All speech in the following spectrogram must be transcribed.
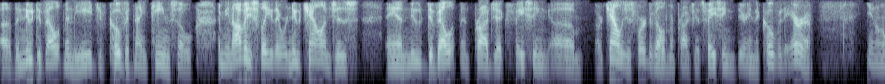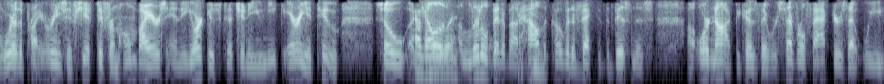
uh, the new development the age of COVID-19. So, I mean, obviously there were new challenges and new development projects facing, um, or challenges for development projects facing during the COVID era. You know where the priorities have shifted from home buyers and New York is such a unique area too. So uh, tell us a little bit about how the COVID affected the business uh, or not, because there were several factors that we,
